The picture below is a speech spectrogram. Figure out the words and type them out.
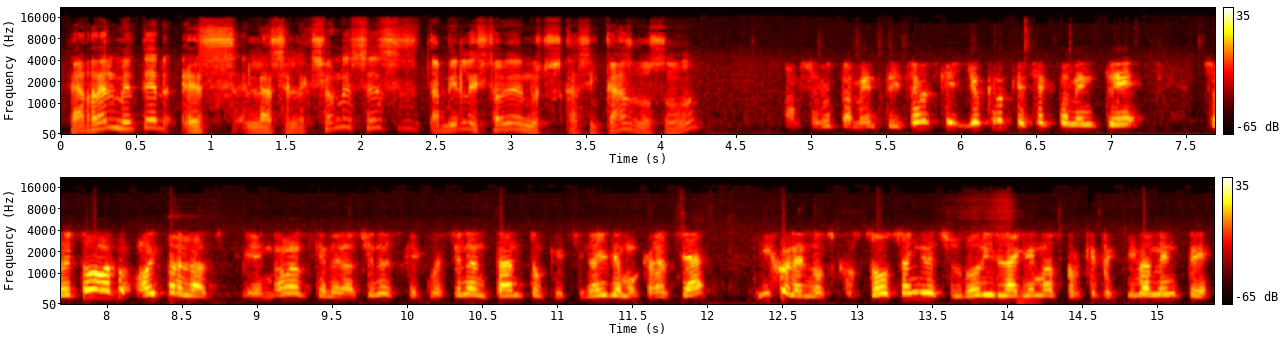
O sea, realmente es las elecciones es también la historia de nuestros casicazgos, ¿no? Absolutamente. Y sabes que yo creo que exactamente sobre todo hoy para las eh, nuevas generaciones que cuestionan tanto que si no hay democracia, híjole, nos costó sangre, sudor y lágrimas porque efectivamente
